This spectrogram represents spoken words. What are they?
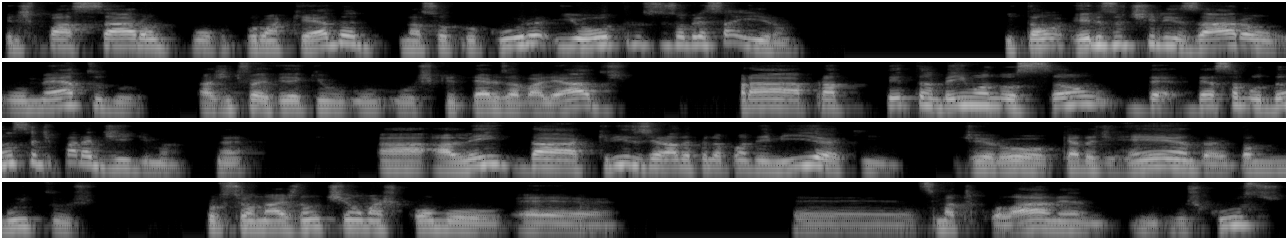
eles passaram por, por uma queda na sua procura e outros se sobressaíram. Então, eles utilizaram o método, a gente vai ver aqui o, os critérios avaliados, para ter também uma noção de, dessa mudança de paradigma. Né? A, além da crise gerada pela pandemia, que gerou queda de renda, então muitos profissionais não tinham mais como é, é, se matricular né, nos cursos,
